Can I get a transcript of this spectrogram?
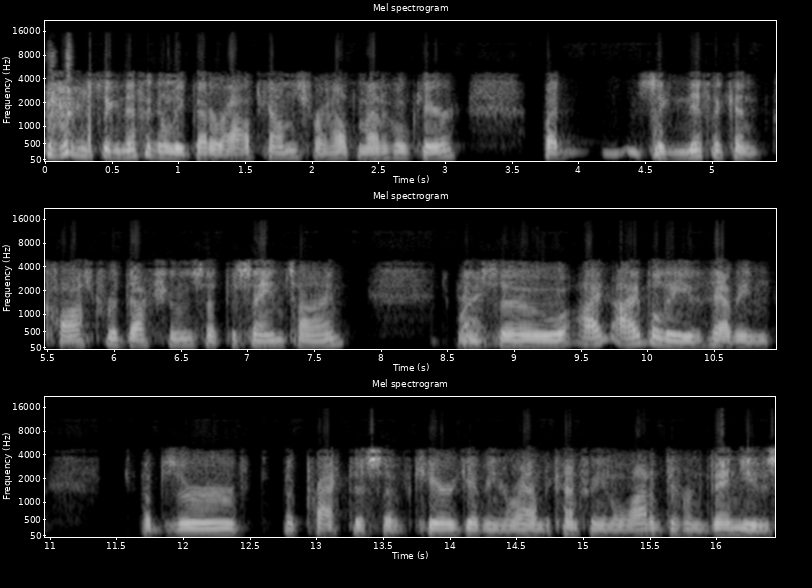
significantly better outcomes for health medical care, but significant cost reductions at the same time. Right. And so I, I believe having observed the practice of caregiving around the country in a lot of different venues,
